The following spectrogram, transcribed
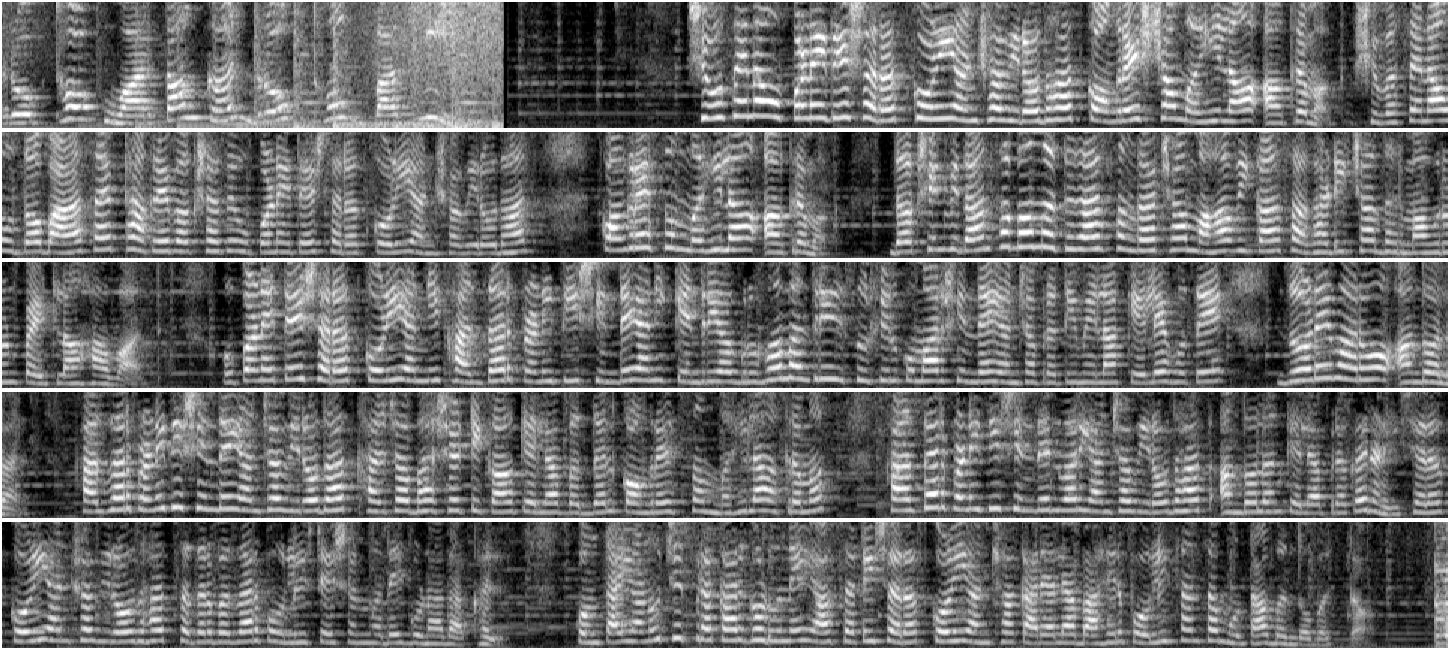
वार्तांकन रोखोक बातमी. शिवसेना उपनेते शरद कोळी यांच्या विरोधात काँग्रेसच्या महिला आक्रमक. शिवसेना उद्धव बाळासाहेब ठाकरे पक्षाचे उपनेते शरद कोळी यांच्या विरोधात काँग्रेस महिला आक्रमक. दक्षिण विधानसभा मतदारसंघाच्या महाविकास आघाडीच्या धर्मावरून पेटला हा वाद. उपनेते शरद कोळी यांनी खासदार प्रणिती शिंदे आणि केंद्रीय गृहमंत्री सुशीलकुमार शिंदे यांच्या प्रतिमेला केले होते जोडे मारो आंदोलन. खासदार प्रणिती शिंदे यांच्या विरोधात खालच्या भाषेत टीका केल्याबद्दल काँग्रेसचं महिला आक्रमक खासदार प्रणिती शिंदेंवर यांच्या विरोधात आंदोलन केल्याप्रकरणी शरद कोळी यांच्या विरोधात सदर बाजार पोलीस स्टेशनमध्ये गुन्हा दाखल. कोणताही अनुचित प्रकार घडू नये यासाठी शरद कोळी यांच्या कार्यालयाबाहेर पोलिसांचा मोठा बंदोबस्त. एक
